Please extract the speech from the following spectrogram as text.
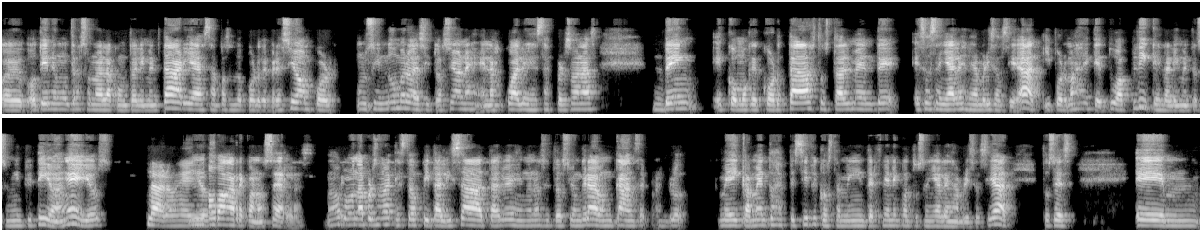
eh, o tienen un trastorno de la conducta alimentaria, están pasando por depresión, por un sinnúmero de situaciones en las cuales esas personas ven eh, como que cortadas totalmente esas señales de hambre y saciedad. Y por más de que tú apliques la alimentación intuitiva en ellos, claro, en ellos. no van a reconocerlas. ¿no? Por una persona que está hospitalizada, tal vez en una situación grave, un cáncer, por ejemplo, medicamentos específicos también interfieren con tus señales de hambre y saciedad. Entonces, em,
